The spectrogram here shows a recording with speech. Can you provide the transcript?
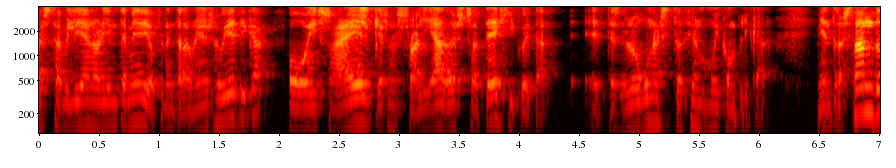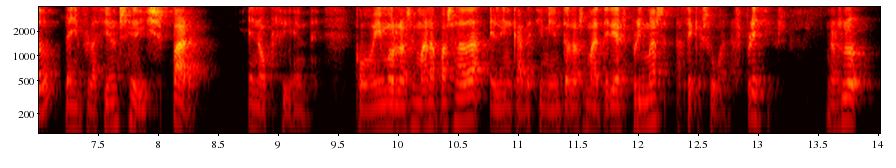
estabilidad en Oriente Medio frente a la Unión Soviética, o Israel, que es nuestro aliado estratégico y tal. Eh, desde luego una situación muy complicada. Mientras tanto, la inflación se dispara en Occidente. Como vimos la semana pasada, el encarecimiento de las materias primas hace que suban los precios. No solo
